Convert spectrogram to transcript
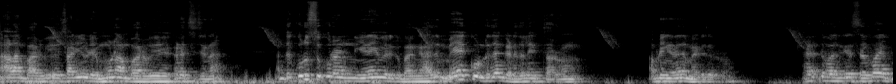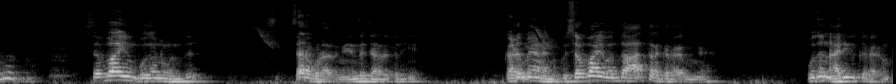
நாலாம் பார்வையோ சனியுடைய மூணாம் பார்வையோ கிடச்சிச்சின்னா அந்த குரு சுக்கிரன் இணைவு இருக்குது பாருங்க அது மேற்கொண்டு தான் கெடுதலை தரும். அப்படிங்கிறத நம்ம எடுத்துக்கிறோம். அடுத்து பாருங்க செவ்வாய் புதன். செவ்வாயும் புதனும் வந்து சேரக்கூடாதுங்க எந்த ஜாதகத்துலையும். கடுமையான அமைப்பு. செவ்வாய் வந்து ஆத்திர கிரகம்ங்க. புதன் அறிவு கிரகம்.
